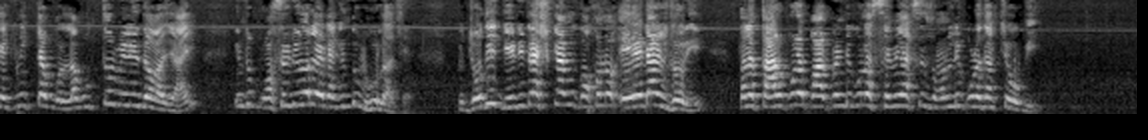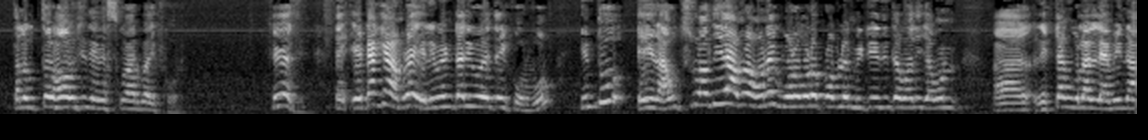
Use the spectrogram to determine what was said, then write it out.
টেকনিকটা বললাম, উত্তর মিলিয়ে দেওয়া যায়, কিন্তু প্রসিডিওরে এটা কিন্তু ভুল আছে। যদি ডিডি ড্যাশকে আমি কখনো এ ড্যাশ ধরি তাহলে তারপরে পারপেন্ডিকুলার সেমি অ্যাক্সিস অনলি পড়ে থাকছে ওবি তাহলে উত্তর হওয়া উচিত এম স্কোয়ার বাই ফোর ঠিক আছে? তাই এটাকে আমরা এলিমেন্টারি ওয়েতেই করব। কিন্তু এই রাউথস ল দিয়ে আমরা অনেক বড় বড় প্রবলেম মিটিয়ে দিতে পারি, যেমন রেক্টাঙ্গুলার ল্যামিনা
